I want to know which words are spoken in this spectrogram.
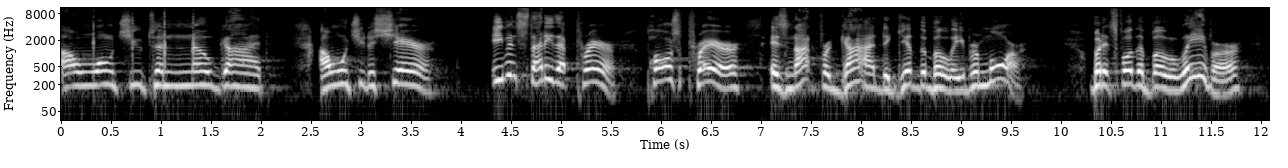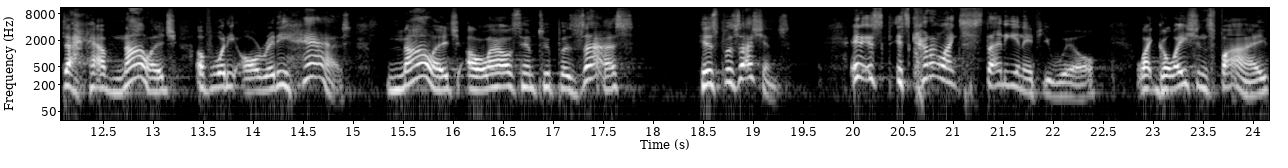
I want you to know God. I want you to share. Even study that prayer. Paul's prayer is not for God to give the believer more, but it's for the believer to have knowledge of what he already has. Knowledge allows him to possess his possessions. It's, it's kind of like studying, if you will, like Galatians 5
